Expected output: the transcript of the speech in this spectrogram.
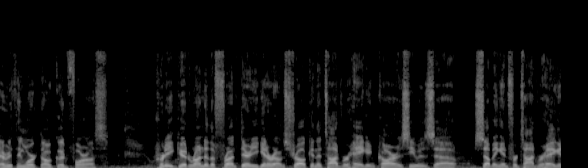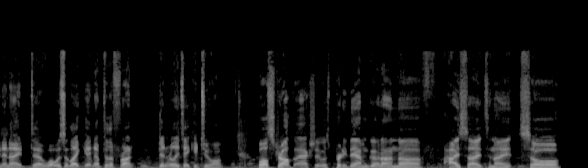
everything worked out good for us. Pretty good run to the front there. You get around Strelka in the Todd Verhagen car as he was uh, subbing in for Todd Verhagen tonight. Uh, what was it like getting up to the front? Didn't really take you too long. Well, Strelka actually was pretty damn good on uh, high side tonight, so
